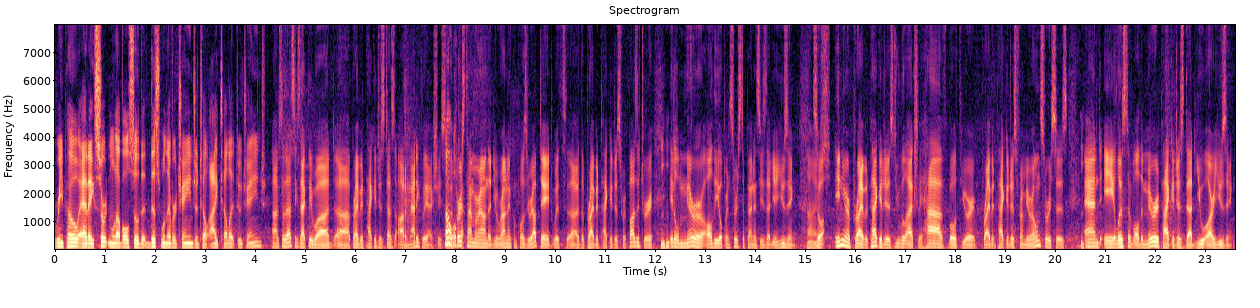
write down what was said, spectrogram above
repo at a certain level so that this will never change until I tell it to change? Uh, so that's exactly what uh, Private Packagist does automatically actually. So oh, the okay. first time around that you run a composer update with uh, the Private Packagist repository, mm-hmm. it'll mirror all the open source dependencies that you're using. Nice. So in your Private Packagist, you will actually have both your private packages from your own sources mm-hmm. and a list of all the mirror packages that you are using.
